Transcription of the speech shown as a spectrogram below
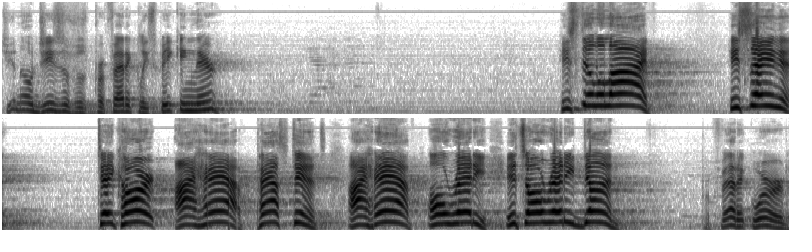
Do you know Jesus was prophetically speaking there? He's still alive. He's saying it. Take heart. I have. Past tense. I have already. It's already done. Prophetic word.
